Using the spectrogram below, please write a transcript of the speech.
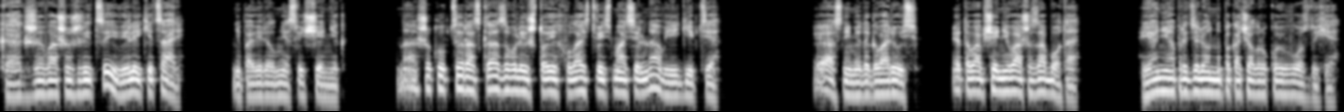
как же ваши жрецы, великий царь?» — не поверил мне священник. «Наши купцы рассказывали, что их власть весьма сильна в Египте». «Я с ними договорюсь. Это вообще не ваша забота». Я неопределенно покачал рукой в воздухе.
